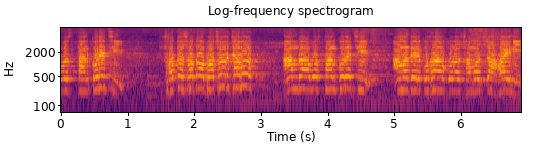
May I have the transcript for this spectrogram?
অবস্থান করেছি। শত শত বছর যাবত আমরা অবস্থান করেছি। আমাদের কোথাও কোনো সমস্যা হয়নি।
